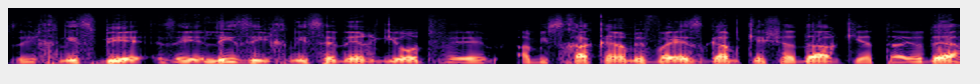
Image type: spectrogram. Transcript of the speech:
זה הכניס בי, זה, לי זה הכניס אנרגיות, והמשחק היה מבאס גם כשדר, כי אתה יודע,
